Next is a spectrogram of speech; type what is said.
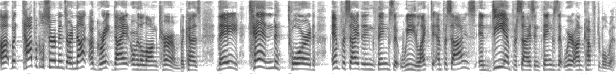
Uh, but topical sermons are not a great diet over the long term because they tend toward emphasizing things that we like to emphasize and de emphasizing things that we're uncomfortable with.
